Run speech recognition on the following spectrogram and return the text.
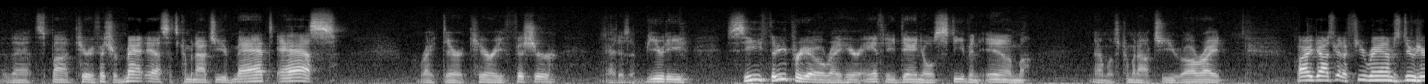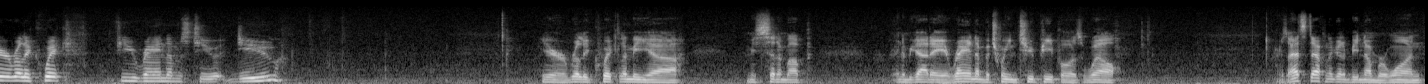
that spot. Carrie Fisher. Matt S. It's coming out to you. Matt S. Right there, Carrie Fisher. That is a beauty. C3PO right here. Anthony Daniels, Stephen M. That one's coming out to you. All right. All right, guys, we got a few randoms to do here really quick. A few randoms to do here really quick. Let me uh, let me set them up. And we got a random between two people as well. That's definitely going to be number one.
